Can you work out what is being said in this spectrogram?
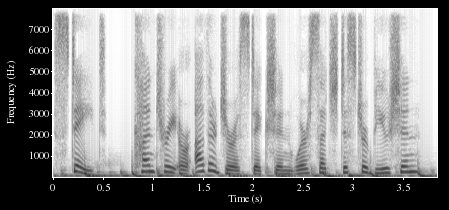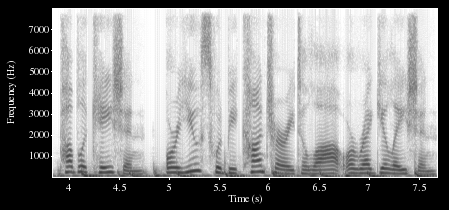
state, country, or other jurisdiction where such distribution, publication, or use would be contrary to law or regulation.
